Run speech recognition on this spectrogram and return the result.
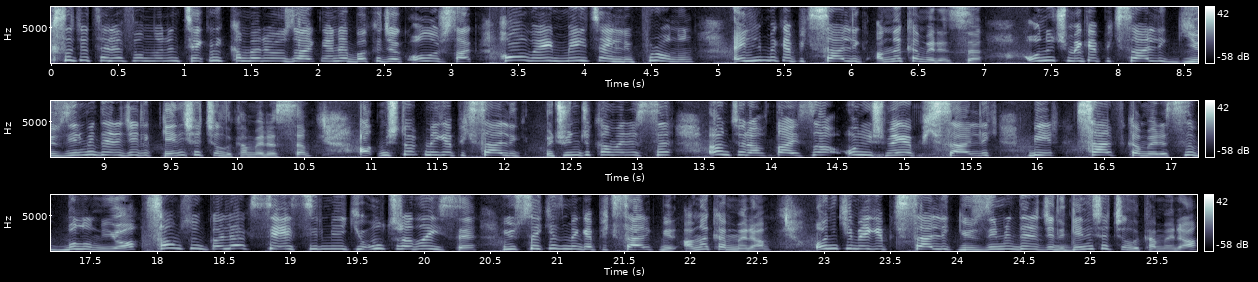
Kısaca telefonların teknik kamera özelliklerine bakacak olursak Huawei Mate 50 Pro'nun 50 megapiksellik ana kamerası, 13 megapiksellik 120 derecelik geniş açılı kamerası, 64 megapiksellik üçüncü kamerası, ön tarafta ise 13 megapiksellik bir selfie kamerası bulunuyor. Samsung Galaxy S22 Ultra'da ise 108 megapiksellik bir ana kamera, 12 megapiksellik 120 dereceli geniş açılı kamera,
